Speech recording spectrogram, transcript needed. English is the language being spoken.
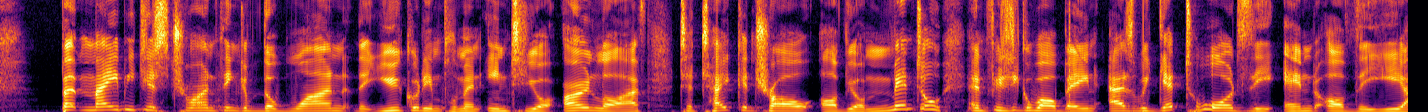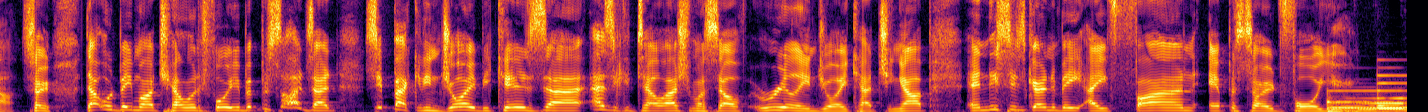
but maybe just try and think of the one that you could implement into your own life to take control of your mental and physical well-being as we get towards the end of the year. So that would be my challenge for you. But besides that, sit back and enjoy because, uh, as you can tell, Ash and myself really enjoy catching up, and this is going to be a fun episode for you.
